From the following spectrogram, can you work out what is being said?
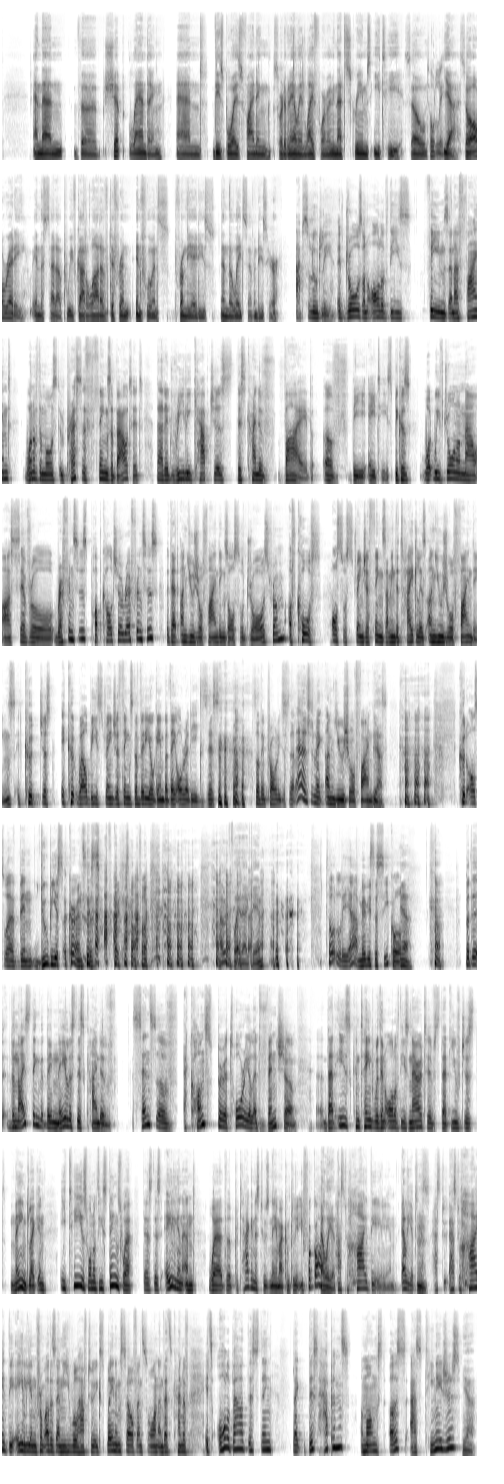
And then the ship landing and these boys finding sort of an alien life form. I mean, that screams ET. So, Totally. Yeah. So, already in the setup, we've got a lot of different influence from the 80s and the late 70s here. Absolutely. It draws on all of these themes, and I find one of the most impressive things about it that it really captures this kind of vibe of the 80s because what we've drawn on now are several references, pop culture references that Unusual Findings also draws from. Of course, also Stranger Things. I mean, the title is Unusual Findings. It could just, it could well be Stranger Things, the video game, but they already exist. so they probably just said, eh, let's just make Unusual Findings. could also have been dubious occurrences, for example. I would play that game. totally, yeah. Maybe it's a sequel. yeah. But the, the nice thing that they nail is this kind of sense of a conspiratorial adventure that is contained within all of these narratives that you've just named. Like in E.T. is one of these things where there's this alien and where the protagonist, whose name I completely forgot, Elliot. has to hide the alien. Elliot hmm. has, has to has to hide the alien from others, and he will have to explain himself and so on. And that's kind of it's all about this thing. Like this happens amongst us as teenagers, Yeah.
